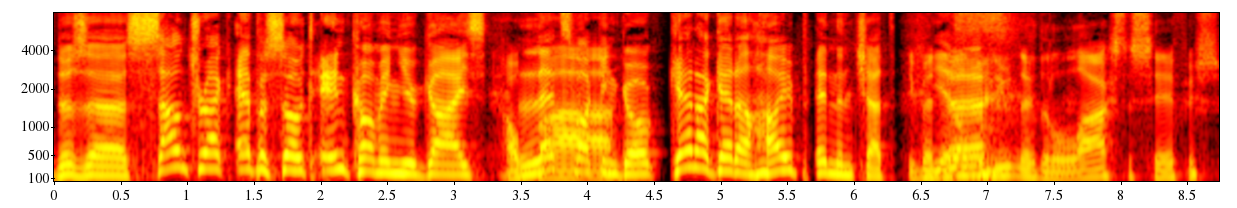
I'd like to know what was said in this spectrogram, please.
Dus eh, soundtrack episode incoming, you guys. Hoppa. Let's fucking go. Can I get a hype in the chat? Ik ben Yes. Eh. benieuwd naar de laagste cijfers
